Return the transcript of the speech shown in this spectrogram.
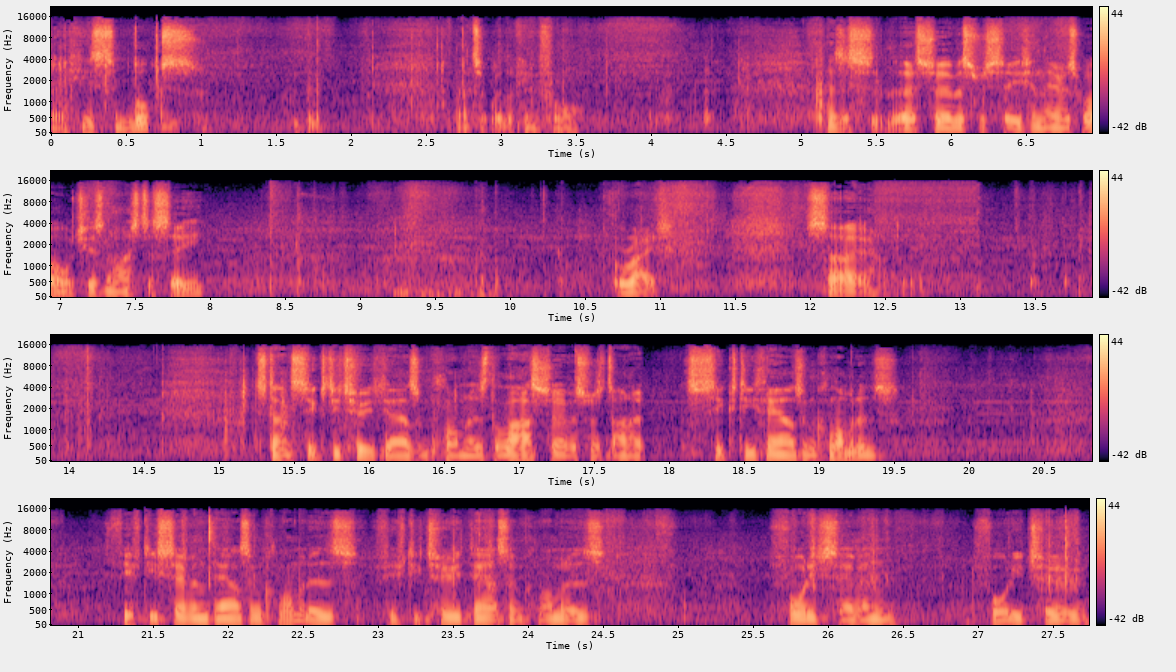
So here's some books. That's what we're looking for. There's a, a, service receipt in there as well, which is nice to see. Great. So, it's done 62,000 kilometres. The last service was done at 60,000 kilometres. 57,000 kilometres, 52,000 kilometres, 47, 42,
